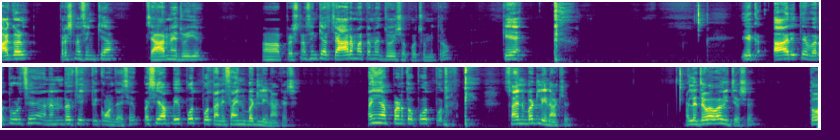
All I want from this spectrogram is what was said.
આગળ પ્રશ્ન સંખ્યા ચારને જોઈએ. પ્રશ્ન સંખ્યા ચારમાં તમે જોઈ શકો છો મિત્રો કે એક આ રીતે વર્તુળ છે અને અંદરથી એક ત્રિકોણ જાય છે. પછી આ બે પોતપોતાની સાઇન બદલી નાખે છે. અહીંયા પણ તો પોતપોતાની સાઈન બદલી નાખે. એટલે જવાબ આવી જશે. તો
